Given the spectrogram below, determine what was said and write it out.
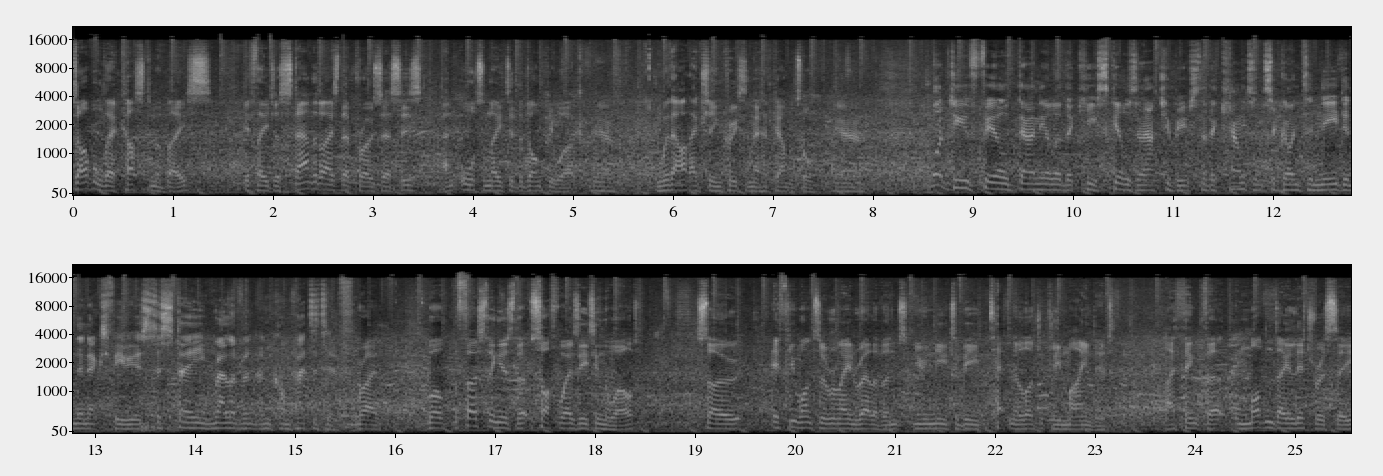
double their customer base if they just standardized their processes and automated the donkey work Yeah. without actually increasing their headcount at all. Yeah. What do you feel, Daniel, are the key skills and attributes that accountants are going to need in the next few years to stay relevant and competitive? Right. Well, the first thing is that software is eating the world. So if you want to remain relevant, you need to be technologically minded. I think that modern day literacy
